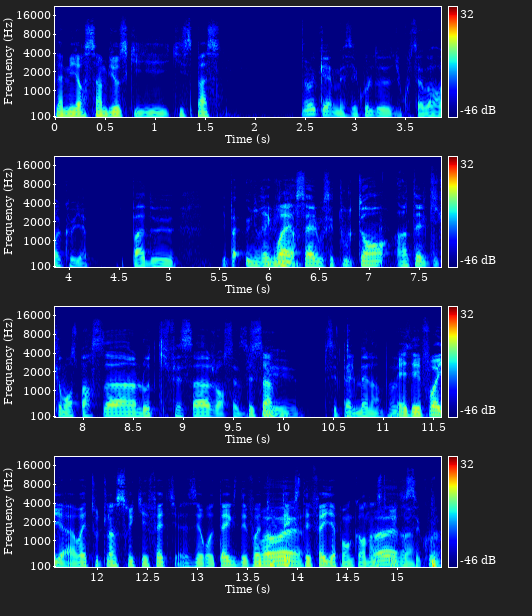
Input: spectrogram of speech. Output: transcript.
la meilleure symbiose qui, qui se passe. Ok, mais c'est cool de du coup savoir qu'il n'y a pas de. Il y a pas une règle Ouais. universelle où c'est tout le temps un tel qui commence par ça, l'autre qui fait ça, genre c'est C'est ça. c'est pêle-mêle un peu. Et des fois, il y a ouais, toute l'instru qui est faite, il y a zéro texte. Des fois, Ouais, tout le texte est fait, il n'y a pas encore d'instru. c'est cool.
